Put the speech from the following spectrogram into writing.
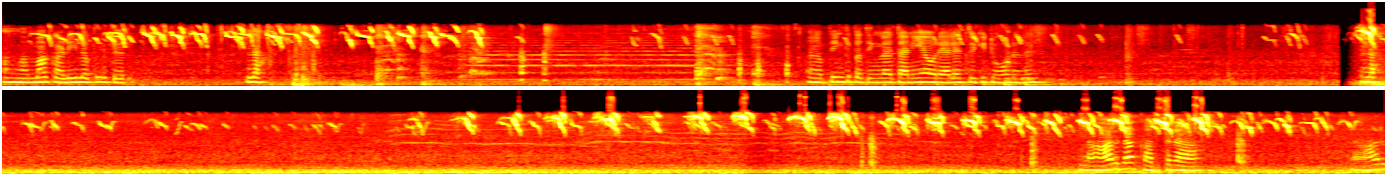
அவங்க அம்மா கடியில போயிட்டாரு. இந்தா. பிங்க் பாத்தீங்களா? தனியா ஒரு இலைய தூக்கிட்டு ஓடுது. இந்தா. யாருதான் கத்துறா? யாரு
